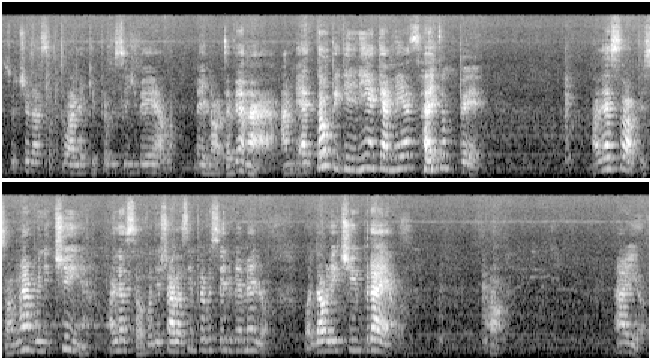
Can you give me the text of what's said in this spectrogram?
Deixa eu tirar essa toalha aqui pra vocês verem ela melhor, tá vendo? É tão pequenininha que a meia sai do pé. Olha só, pessoal, não é bonitinha? Olha só, vou deixar ela assim pra vocês verem melhor. Vou dar o leitinho pra ela. Ó. Aí, ó.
